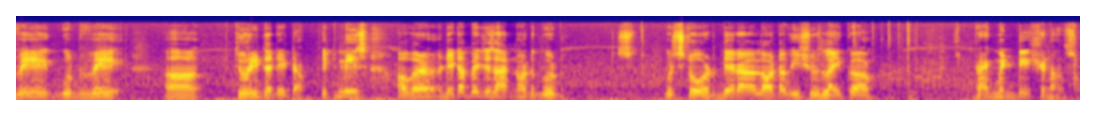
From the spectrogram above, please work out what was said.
way good way uh, to read the data. It means our data pages are not good good stored. There are a lot of issues like uh, fragmentation also.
